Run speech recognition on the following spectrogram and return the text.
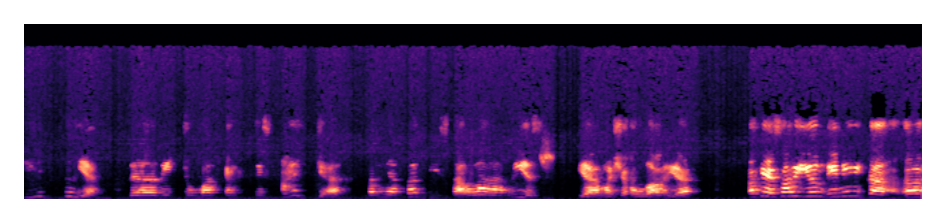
gitu ya. Dari cuman eksis aja ternyata bisa laris. Ya masya Allah ya oke sorry Yun ini kak uh,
